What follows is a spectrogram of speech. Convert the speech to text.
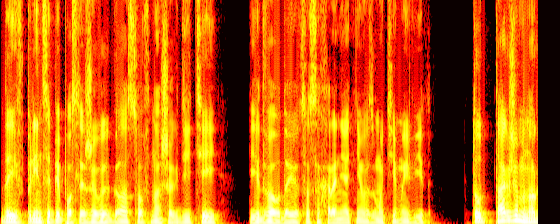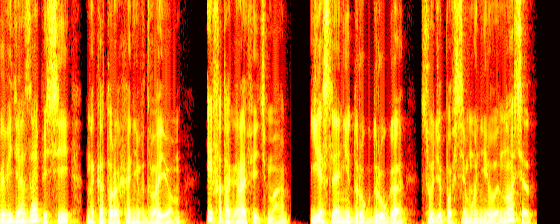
да и в принципе после живых голосов наших детей, едва удается сохранять невозмутимый вид. Тут также много видеозаписей, на которых они вдвоем, и фотографий тьма. Если они друг друга, судя по всему, не выносят,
